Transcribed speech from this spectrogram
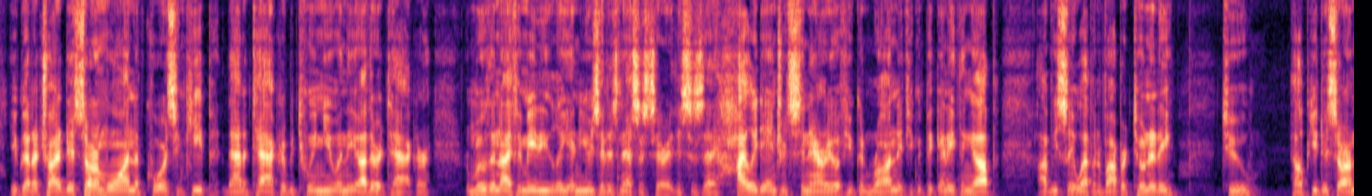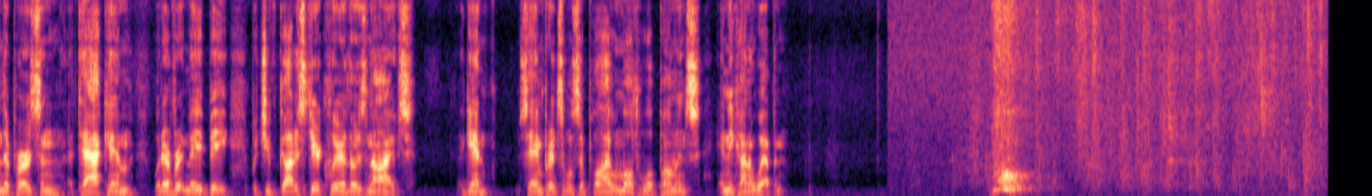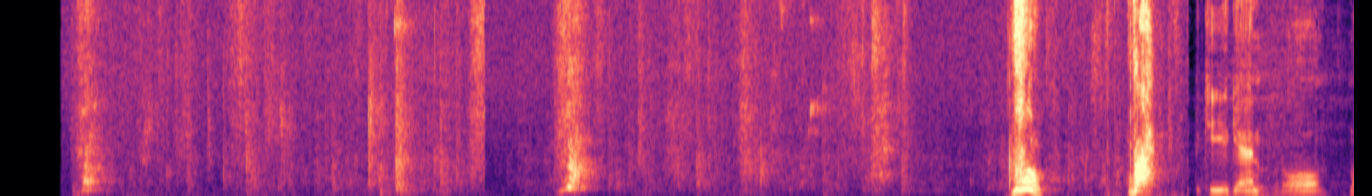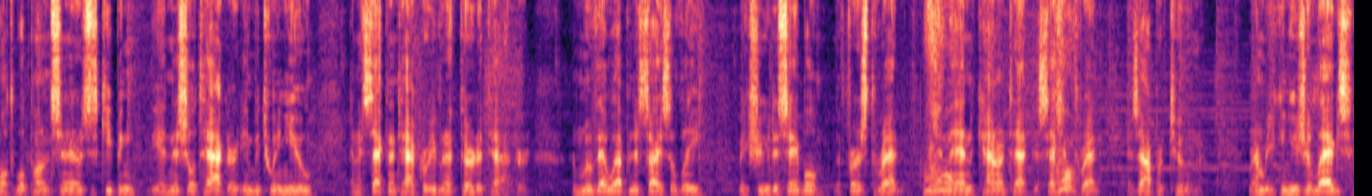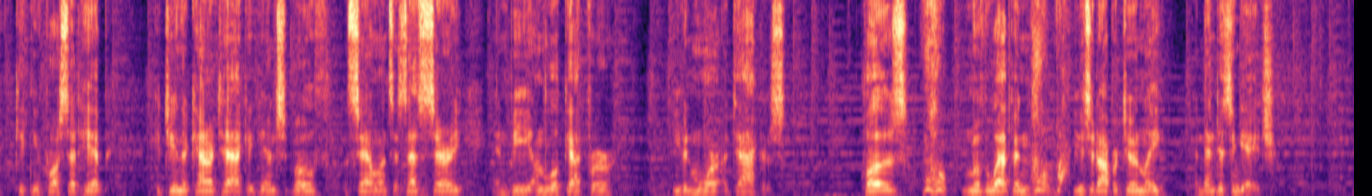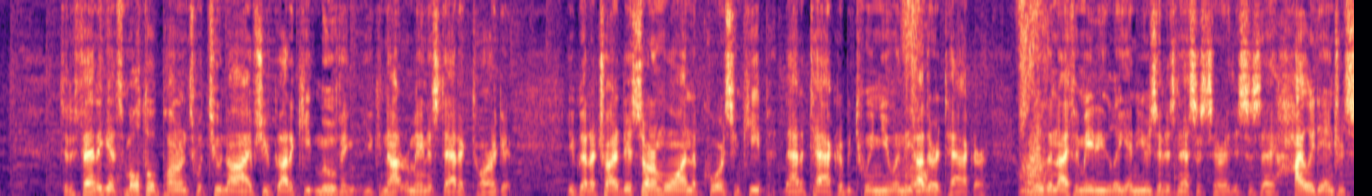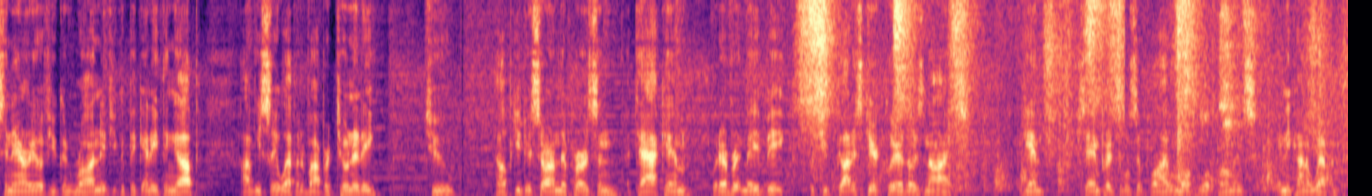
You've got to try to disarm one, of course, and keep that attacker between you and the other attacker. Remove the knife immediately and use it as necessary. This is a highly dangerous scenario if you can run, if you can pick anything up, obviously a weapon of opportunity to help you disarm the person, attack him, whatever it may be. But you've got to steer clear of those knives. Again, same principles apply with multiple opponents, any kind of weapon. The key again with all multiple opponent scenarios is keeping the initial attacker in between you and a second attacker or even a third attacker. Remove that weapon decisively, make sure you disable the first threat, and then counterattack the second threat as opportune. Remember, you can use your legs, kicking across that hip, continue the counterattack against both assailants as necessary, and be on the lookout for even more attackers. Close, remove the weapon, use it opportunely, and then disengage. To defend against multiple opponents with two knives, you've got to keep moving. You cannot remain a static target. You've got to try to disarm one, of course, and keep that attacker between you and the other attacker. Remove the knife immediately and use it as necessary. This is a highly dangerous scenario if you can run, if you can pick anything up, obviously a weapon of opportunity to help you disarm the person, attack him, whatever it may be. But you've got to steer clear of those knives. Again, same principles apply with multiple opponents, any kind of weapon.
